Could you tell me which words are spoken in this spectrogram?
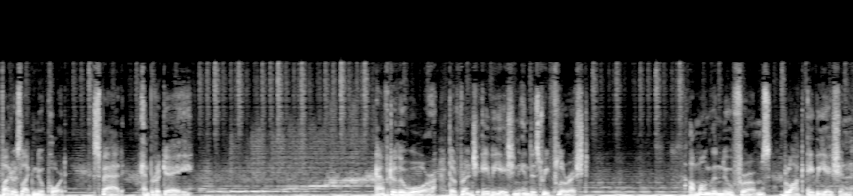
Fighters like Nieuport, Spad, and Breguet after the war, the French aviation industry flourished. Among the new firms, Bloch Aviation.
